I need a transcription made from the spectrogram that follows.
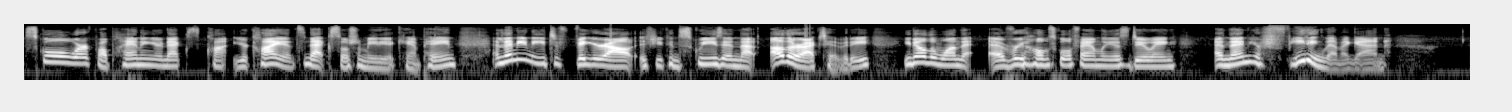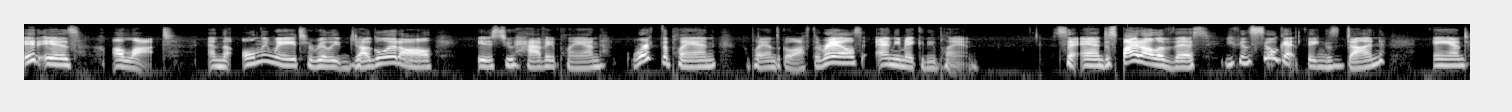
schoolwork while planning your next your client's next social media campaign. And then you need to figure out if you can squeeze in that other activity. You know the one that every homeschool family is doing and then you're feeding them again. It is a lot. And the only way to really juggle it all is to have a plan, work the plan, the plans go off the rails, and you make a new plan. And despite all of this, you can still get things done and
